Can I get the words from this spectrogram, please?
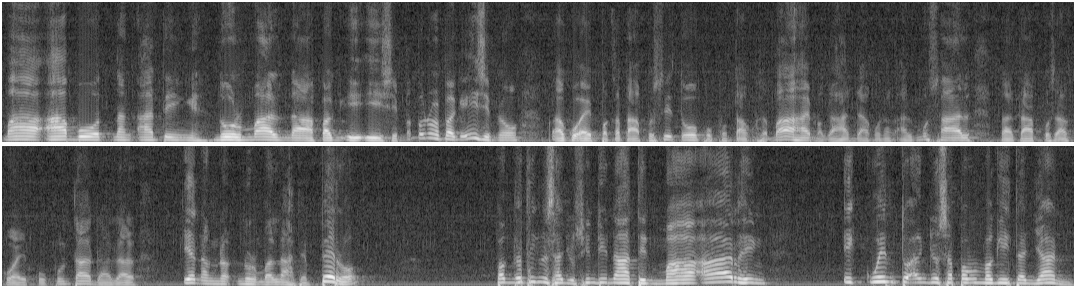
maaabot ng ating normal na pag-iisip. Ang normal pag-iisip, no? Ako ay pagkatapos nito, pupunta ako sa bahay, maghahanda ako ng almusal, tapos ako ay pupunta, dadal. Yan ang no- normal natin. Pero, pagdating na sa Diyos, hindi natin maaaring ikwento ang Diyos sa pamamagitan yan.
